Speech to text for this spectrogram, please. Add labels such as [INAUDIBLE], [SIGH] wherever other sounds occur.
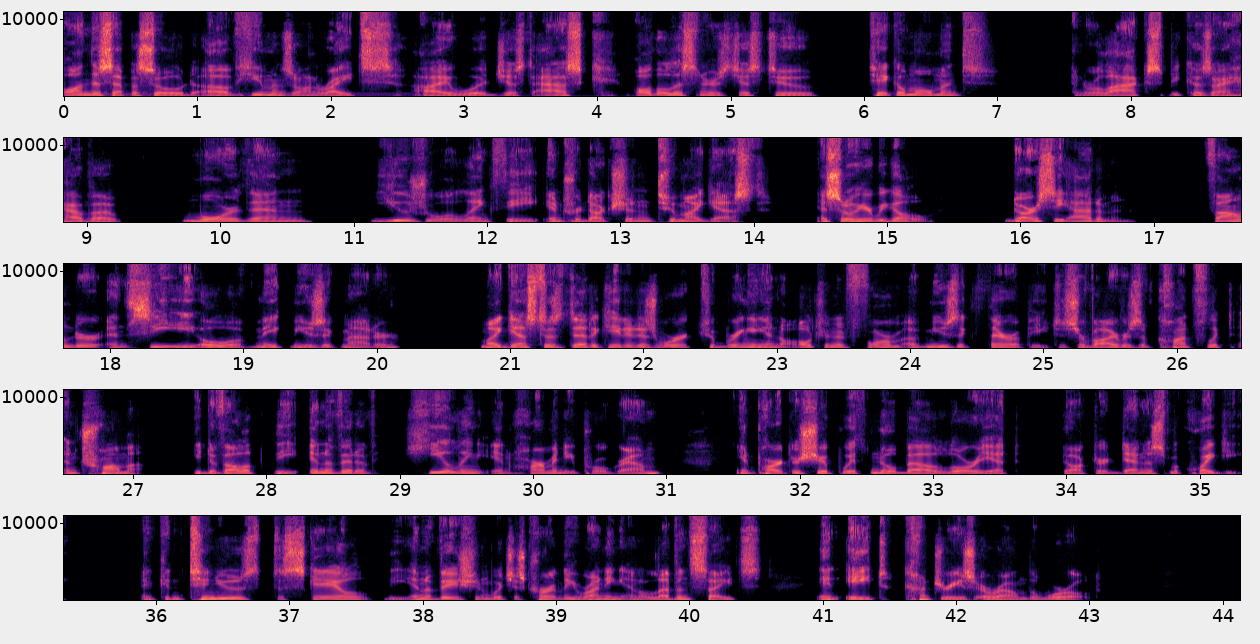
On this episode of Humans on Rights, I would just ask all the listeners just to take a moment and relax because I have a more than usual lengthy introduction to my guest. And so here we go. Darcy Ataman, founder and CEO of Make Music Matter. My guest has dedicated his work to bringing an alternate form of music therapy to survivors of conflict and trauma. He developed the innovative Healing in Harmony program in partnership with Nobel laureate Dr. Denis Mukwege and continues to scale the innovation, which is currently running in 11 sites in eight countries around the world.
